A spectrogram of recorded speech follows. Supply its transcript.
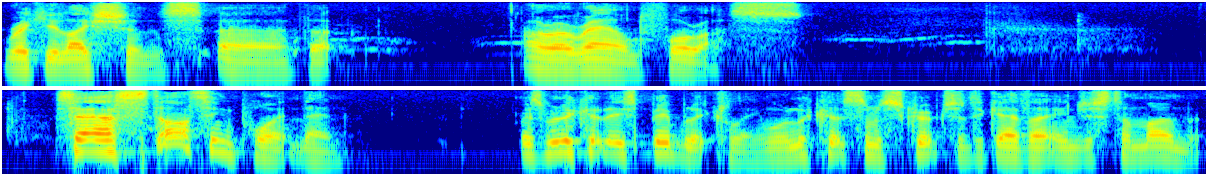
regulations uh, that are around for us. So, our starting point then, as we look at this biblically, we'll look at some scripture together in just a moment.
